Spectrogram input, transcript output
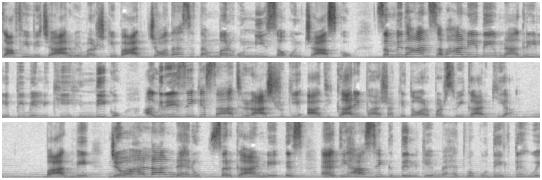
काफ़ी विचार विमर्श के बाद 14 सितंबर उन्नीस सौ उनचास को संविधान सभा ने देवनागरी लिपि में लिखी हिंदी को अंग्रेज़ी के साथ राष्ट्र की आधिकारिक भाषा के तौर पर स्वीकार किया। बाद में जवाहरलाल नेहरू सरकार ने इस ऐतिहासिक दिन के महत्व को देखते हुए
